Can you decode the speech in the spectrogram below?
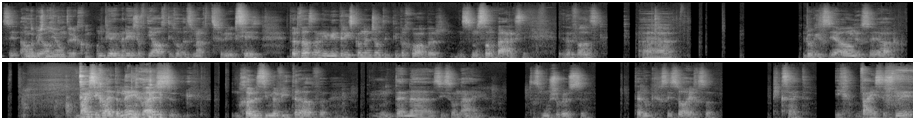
sie- Und du bist nie untergekommen. Und ich bin immer erst auf die 8 gekommen, weil es mir einfach zu früh war. Durch das habe ich wie 30 Sekunden entschuldigt bekommen, aber es war mir so wert. Jedenfalls äh, schaue ich sie an und ich so, ja, weiß ich leider nicht, weißt du, können sie mir weiterhelfen? Und dann äh, sie so, nein, das musst du wissen. Dann schaue ich sie so an, ich so, wie gesagt, ich weiß es nicht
